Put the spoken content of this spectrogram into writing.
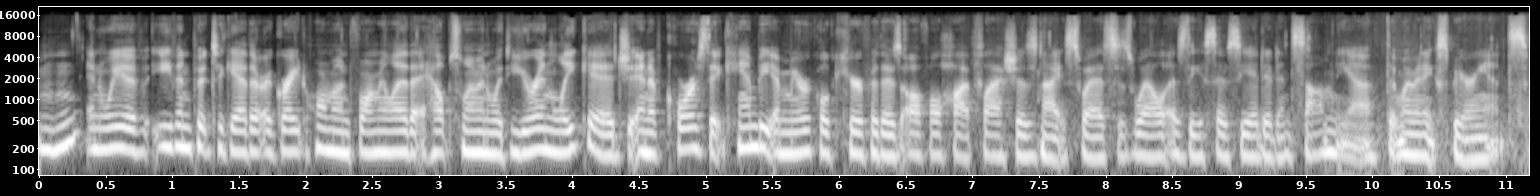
Mm-hmm. And we have even put together a great hormone formula that helps women with urine leakage. And of course, it can be a miracle cure for those awful hot flashes, night sweats, as well as the associated insomnia that women experience.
